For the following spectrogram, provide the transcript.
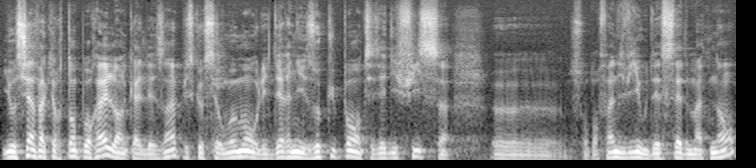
Il y a aussi un facteur temporel dans le cas des uns, puisque c'est au moment où les derniers occupants de ces édifices euh, sont en fin de vie ou décèdent maintenant,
